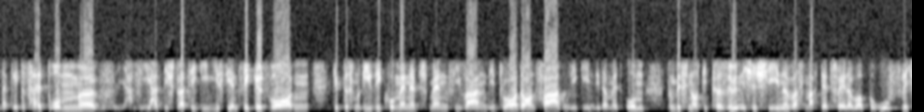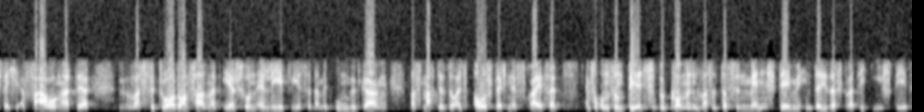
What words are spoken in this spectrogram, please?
da geht es halt drum, äh, ja, wie hat die Strategie, wie ist die entwickelt worden? Gibt es ein Risikomanagement? Wie waren die Drawdown-Phasen? Wie gehen die damit um? So ein bisschen auch die persönliche Schiene. Was macht der Trader überhaupt beruflich? Welche Erfahrungen hat er? Was für Drawdown-Phasen hat er schon erlebt? Wie ist er damit umgegangen? Was macht er so als Ausgleich in der Freizeit? Einfach um so ein Bild zu bekommen, was ist das für ein Mensch, der hinter dieser Strategie steht?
